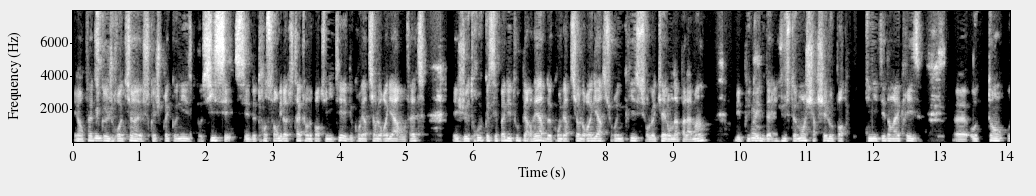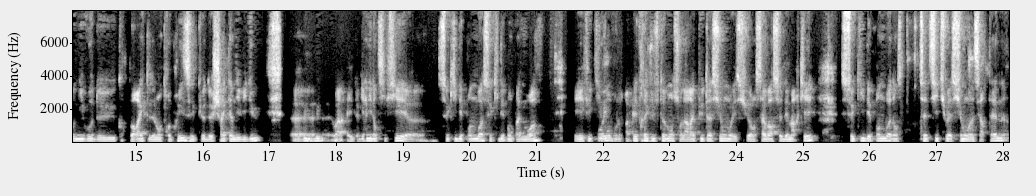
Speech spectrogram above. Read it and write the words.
Et en fait, ce que je retiens et ce que je préconise aussi, c'est de transformer l'obstacle en opportunité et de convertir le regard, en fait. Et je trouve que c'est pas du tout pervers de convertir le regard sur une crise sur laquelle on n'a pas la main, mais plutôt d'aller justement chercher l'opportunité dans la crise, euh, autant au niveau du corporate de l'entreprise que de chaque individu. Euh, mhm. Voilà, et de bien identifier euh, ce qui dépend de moi, ce qui dépend pas de moi. Et effectivement, vous le rappelez très justement sur la réputation et sur savoir se démarquer. Ce qui dépend de moi dans cette situation incertaine,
